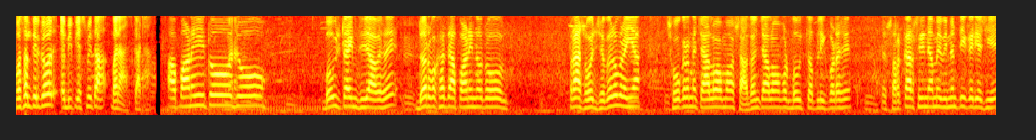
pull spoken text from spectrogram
વસંત તિરગર એબીપી અસ્મિતા બનાસકાંઠા. આ પાણી તો જો બહુ જ ટાઈમથી આવે છે. દર વખતે આ પાણીનો તો ત્રાસ હોય છે બરાબર? અહીંયા છોકરાને ચાલવામાં સાધન ચાલવામાં પણ બહુ જ તકલીફ પડે છે. સરકારશ્રીને અમે વિનંતી કરીએ છીએ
